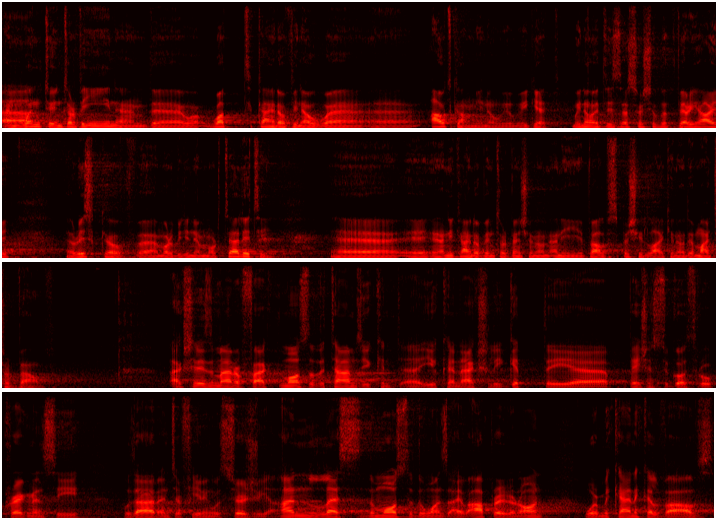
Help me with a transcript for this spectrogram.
and uh, when to intervene and uh, what kind of you know uh, uh outcome you know we, we, get. We know it is associated with very high risk of uh, morbidity and mortality uh, in any kind of intervention on any valve, especially like you know the mitral valve. Actually, as a matter of fact, most of the times you can you can actually get the patients to go through pregnancy without interfering with surgery, unless the most of the ones I've operated on were mechanical valves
